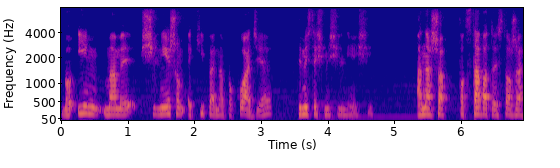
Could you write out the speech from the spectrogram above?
bo im mamy silniejszą ekipę na pokładzie, tym jesteśmy silniejsi. A nasza podstawa to jest to, że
